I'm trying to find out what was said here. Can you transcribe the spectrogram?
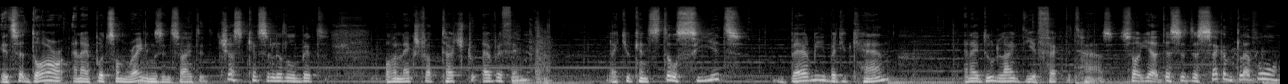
It's a door and I put some railings inside. It just gives a little bit of an extra touch to everything. Like you can still see it, barely, but you can. And I do like the effect it has. So yeah, this is the second level.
